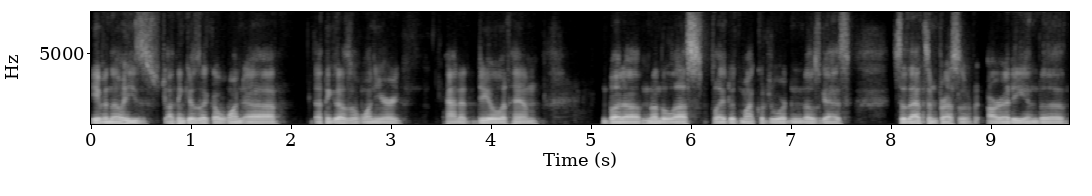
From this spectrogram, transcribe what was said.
Even though he's, I think it was like a one, uh, I think that was a one year kind of deal with him, but uh, nonetheless played with Michael Jordan, and those guys. So that's impressive already in the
